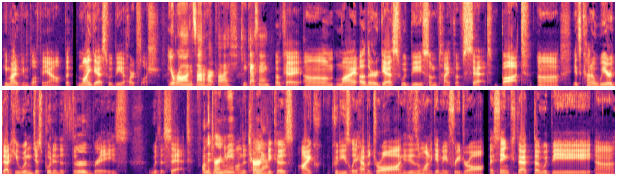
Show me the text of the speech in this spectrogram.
He might have even bluffed me out, but my guess would be a heart flush. You're wrong. It's not a heart flush. Keep guessing. Okay. Um, my other guess would be some type of set, but uh, it's kind of weird that he wouldn't just put in the third raise with a set On the turn, you mean? on the turn Yeah. because I c- could easily have a draw, and he doesn't want to give me a free draw. I think that that would be. Uh,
